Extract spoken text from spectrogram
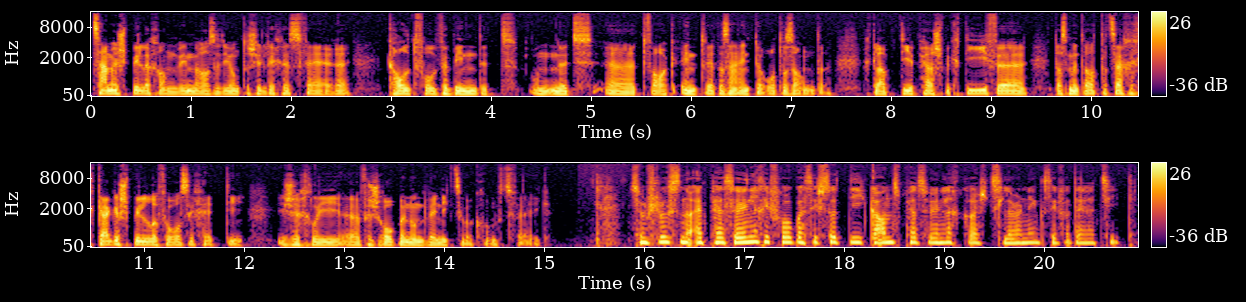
zusammenspielen kann, wie man also die unterschiedlichen Sphären kaltvoll verbindet und nicht äh, die Frage entweder das eine oder das andere. Ich glaube, die Perspektive, dass man da tatsächlich Gegenspieler vor sich hätte, ist ein bisschen äh, verschroben und wenig zukunftsfähig. Zum Schluss noch eine persönliche Frage. Was ist so die ganz persönlich größte Learning von dieser Zeit?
